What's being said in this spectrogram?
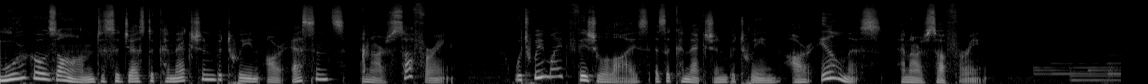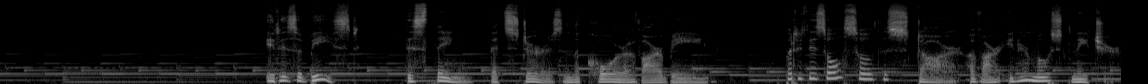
Moore goes on to suggest a connection between our essence and our suffering, which we might visualize as a connection between our illness and our suffering. It is a beast, this thing that stirs in the core of our being, but it is also the star of our innermost nature.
